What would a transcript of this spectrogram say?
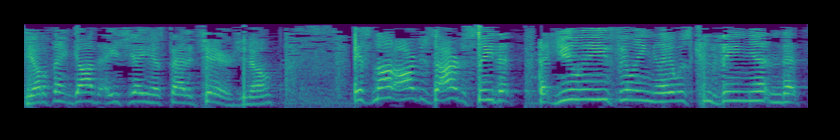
You ought to thank God that ACA has padded chairs, you know. It's not our desire to see that, that you leave feeling that it was convenient and that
